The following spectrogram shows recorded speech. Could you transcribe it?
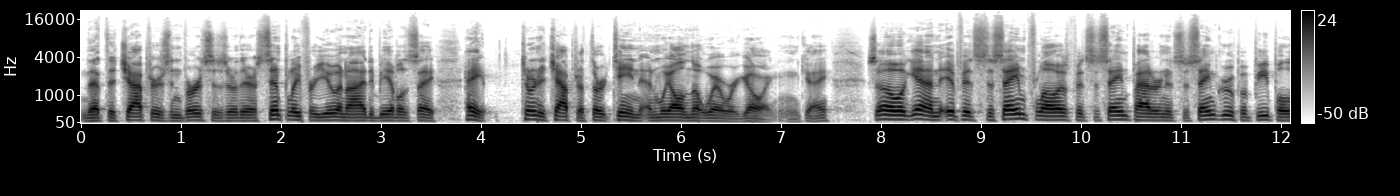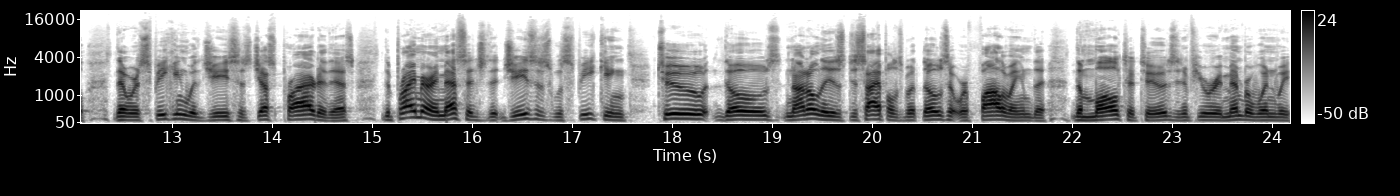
That the chapters and verses are there simply for you and I to be able to say, hey, turn to chapter 13 and we all know where we're going okay? So again if it's the same flow if it's the same pattern it's the same group of people that were speaking with jesus just prior to this the primary message that jesus was speaking to those not only his disciples but those that were following him the, the multitudes. And if you remember when we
